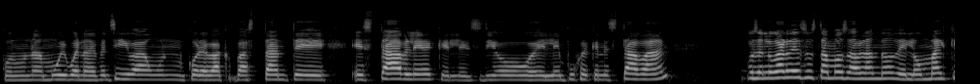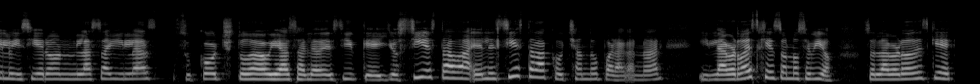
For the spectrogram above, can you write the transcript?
con una muy buena defensiva, un coreback bastante estable que les dio el empuje que necesitaban pues en lugar de eso estamos hablando de lo mal que lo hicieron las Águilas. Su coach todavía sale a decir que ellos sí estaba, él sí estaba coachando para ganar y la verdad es que eso no se vio. O sea, la verdad es que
